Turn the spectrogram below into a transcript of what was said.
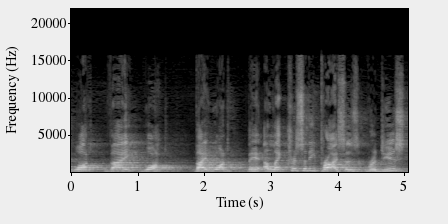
what they want. They want their electricity prices reduced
